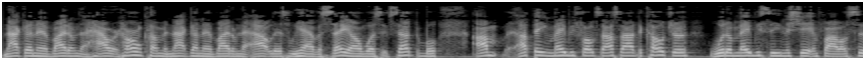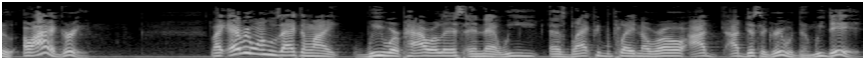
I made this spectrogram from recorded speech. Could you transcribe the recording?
not going to invite him to Howard Homecoming, not going to invite him to outlets we have a say on what's acceptable. I'm, I think maybe folks outside the culture would have maybe seen the shit and follow suit. Oh, I agree. Like everyone who's acting like we were powerless and that we as black people played no role, I, I disagree with them. We did.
